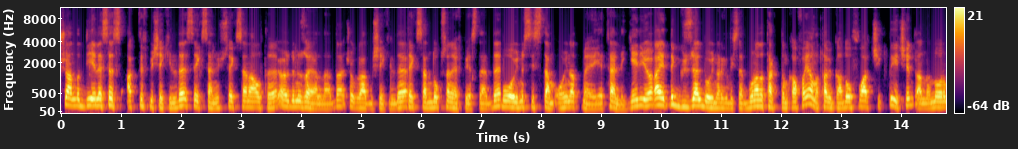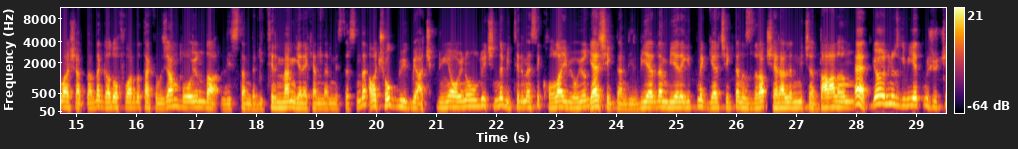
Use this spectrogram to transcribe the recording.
Şu anda DLSS aktif bir şekilde 83, 86 gördüğünüz ayarlarda çok rahat bir şekilde 80-90 FPS'lerde bu oyunu sistem oynatmaya yeterli geliyor. Gayet de güzel bir oyun arkadaşlar. Buna da taktım kafayı ama tabii God of War çıktığı için şu anda normal şartlarda God of War'da takılacağım. Bu oyun da listemde bitirmem gerekenlerin listesinde. Ama çok büyük bir açık dünya oyunu olduğu için de bitirmesi kolay bir oyun. Gerçekten değil. Bir yerden bir yere gitmek gerçekten ızdırap. Şelalenin içine dalalım. Evet gördüğünüz gibi 73,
